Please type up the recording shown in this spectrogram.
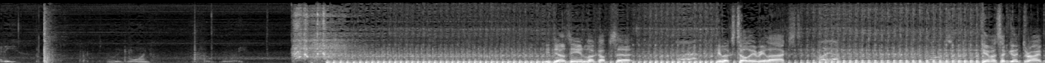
ready? Are we going? Oh boy. he doesn't even look upset. Huh? He looks totally relaxed. Oh yeah. Give us a good drive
